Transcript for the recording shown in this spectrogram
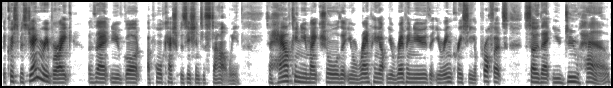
the Christmas January break that you've got a poor cash position to start with. So, how can you make sure that you're ramping up your revenue, that you're increasing your profits so that you do have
